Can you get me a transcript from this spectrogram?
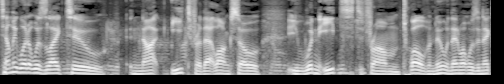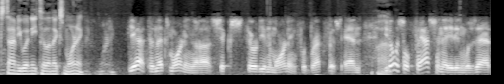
Tell me what it was like to not eat for that long. So you wouldn't eat from 12 noon, and then what was the next time you wouldn't eat till the next morning? Yeah, the next morning, uh, 6.30 in the morning for breakfast. And Wow. you know what's so fascinating was that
